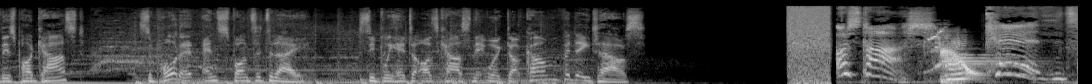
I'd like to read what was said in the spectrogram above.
this podcast? Support it and sponsor today. Simply head to AuscastNetwork.com for details. Auscast. Kids.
